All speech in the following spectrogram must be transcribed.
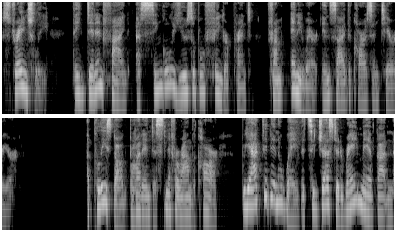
Strangely, they didn't find a single usable fingerprint from anywhere inside the car's interior. A police dog brought in to sniff around the car reacted in a way that suggested Ray may have gotten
